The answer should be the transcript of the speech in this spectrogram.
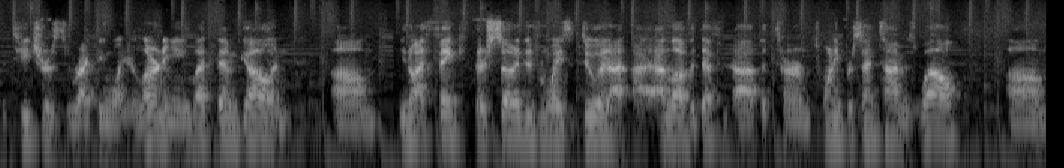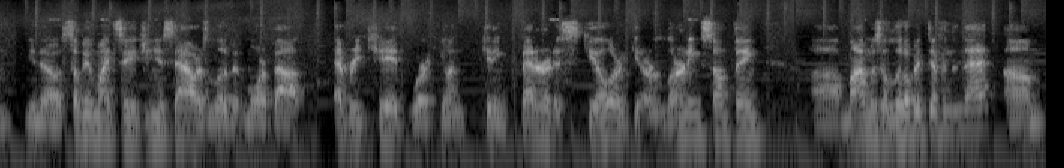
the teacher is directing what you're learning and you let them go. And um, you know i think there's so many different ways to do it. I, I love the, def, uh, the term 20% time as well. Um, you know some people might say genius hour is a little bit more about every kid working on getting better at a skill or, get, or learning something. Uh, mine was a little bit different than that. Um,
